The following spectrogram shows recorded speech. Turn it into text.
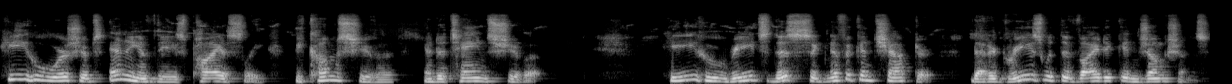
He who worships any of these piously becomes Shiva and attains Shiva. He who reads this significant chapter that agrees with the Vedic injunctions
